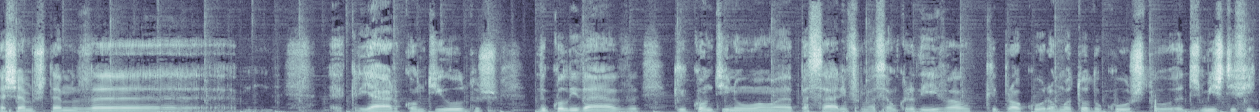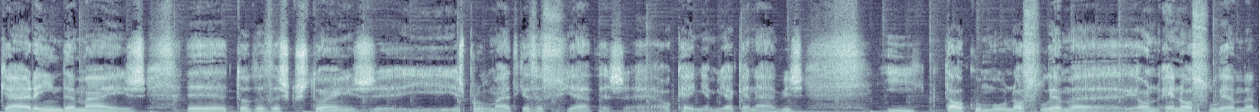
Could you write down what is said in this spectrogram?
achamos que estamos a, a criar conteúdos de qualidade que continuam a passar informação credível, que procuram a todo custo desmistificar ainda mais eh, todas as questões eh, e as problemáticas associadas eh, ao cânhamo e à cannabis e, tal como o nosso lema é, é nosso lema,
